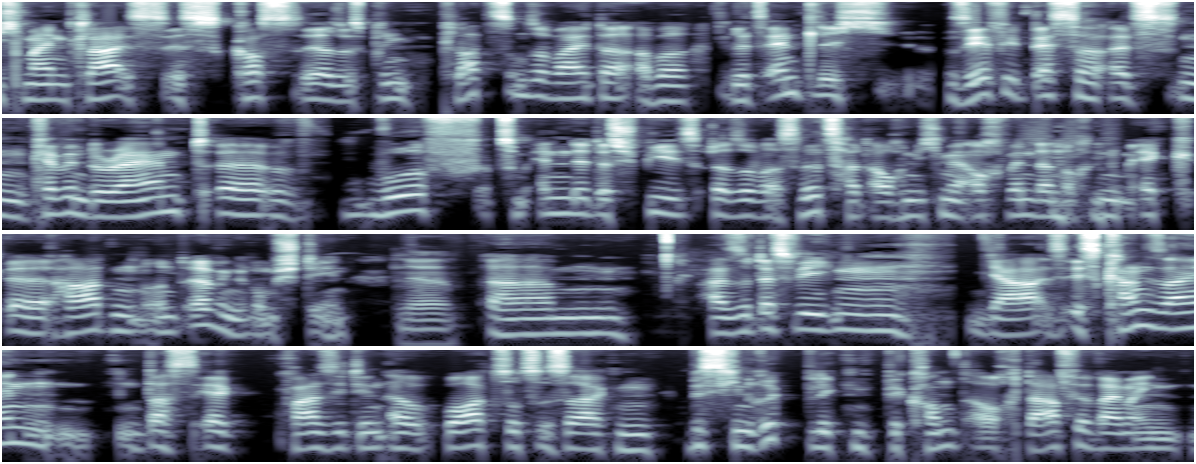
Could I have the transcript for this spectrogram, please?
ich meine, klar, es, es kostet, also es bringt Platz und so weiter, aber letztendlich sehr viel besser als ein Kevin Durant äh, Wurf zum Ende des Spiels oder sowas wird's halt auch nicht mehr, auch wenn dann noch im Eck äh, Harden und Irving rumstehen. Ja. Ähm, also deswegen, ja, es, es kann sein, dass er quasi den Award sozusagen ein bisschen rückblickend bekommt, auch dafür, weil man ihm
